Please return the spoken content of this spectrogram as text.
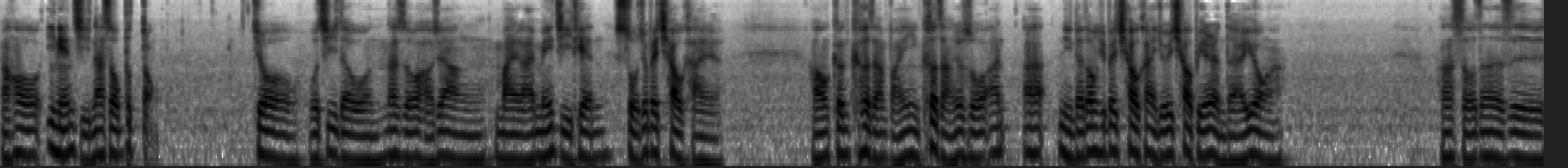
然后一年级那时候不懂，就我记得我那时候好像买来没几天，锁就被撬开了。然后跟科长反映，科长就说：“啊啊，你的东西被撬开，你就去撬别人的来用啊。”那时候真的是。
